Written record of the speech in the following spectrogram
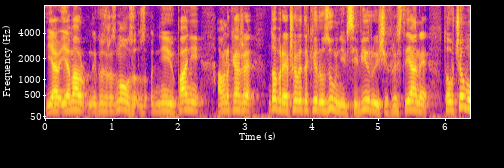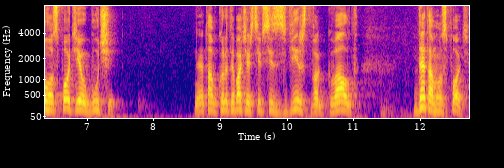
Я, я мав якусь розмову з, з однією пані, а вона каже: добре, якщо ви такі розумні, всі віруючі християни, то в чому Господь є в Бучі? Не, там, коли ти бачиш ці всі звірства, гвалт, де там Господь?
